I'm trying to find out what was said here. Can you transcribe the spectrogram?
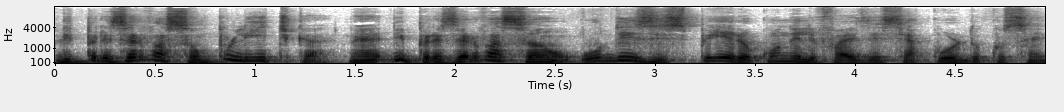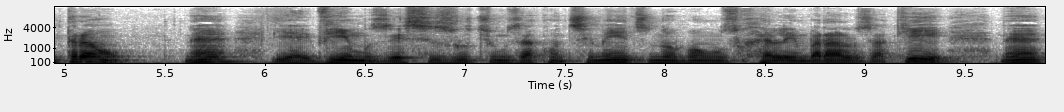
de preservação política, né? de preservação. O desespero, quando ele faz esse acordo com o Centrão, né? E aí vimos esses últimos acontecimentos, não vamos relembrá-los aqui, né?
